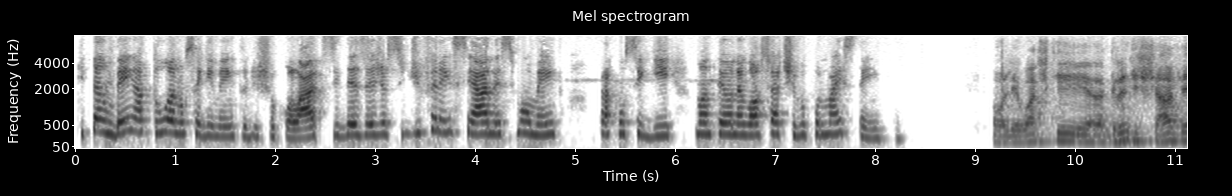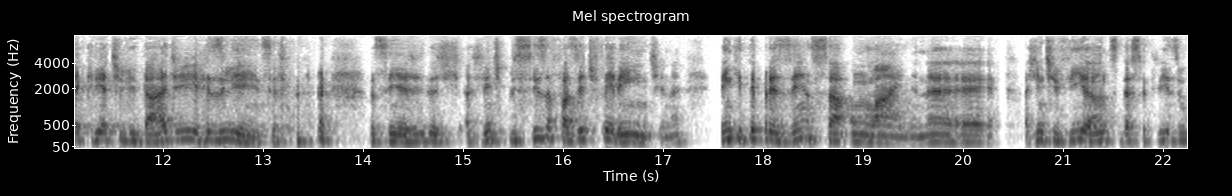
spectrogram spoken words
que também atua no segmento de chocolates e deseja se diferenciar nesse momento para conseguir manter o negócio ativo por mais tempo. Olha, eu acho que a grande chave é criatividade e resiliência. Assim, a gente, a gente precisa fazer diferente, né? Tem que ter presença online, né? É, a gente via antes dessa crise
